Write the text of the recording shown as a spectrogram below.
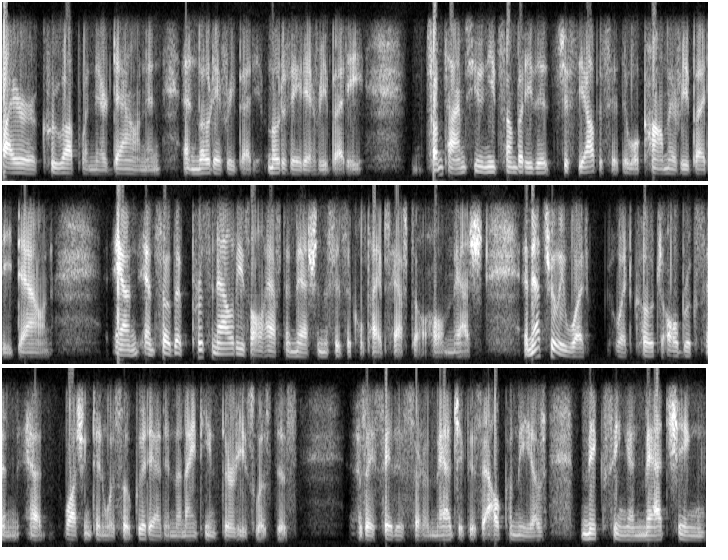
fire a crew up when they're down and and motivate everybody. Motivate everybody sometimes you need somebody that's just the opposite that will calm everybody down. And and so the personalities all have to mesh and the physical types have to all mesh. And that's really what what coach Ulbrickson at washington was so good at in the 1930s was this as i say this sort of magic this alchemy of mixing and matching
